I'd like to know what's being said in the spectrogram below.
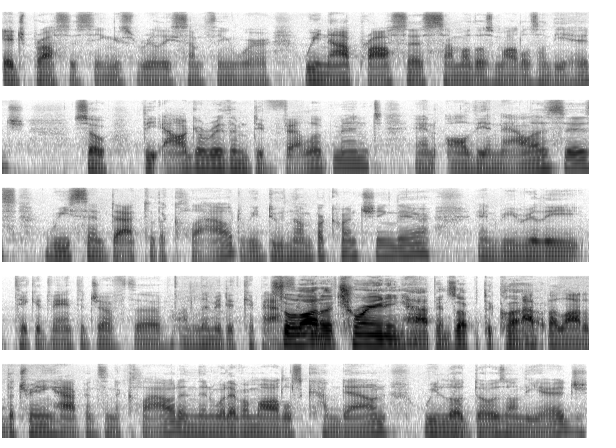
edge processing is really something where we now process some of those models on the edge. So the algorithm development and all the analysis, we send that to the cloud. We do number crunching there, and we really take advantage of the unlimited capacity. So a lot of the training happens up at the cloud. Up, a lot of the training happens in the cloud, and then whatever models come down, we load those on the edge,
